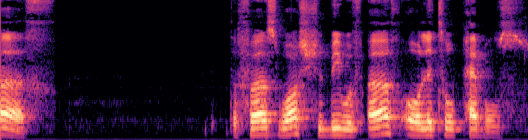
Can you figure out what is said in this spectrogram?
earth. The first wash should be with earth or little pebbles.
